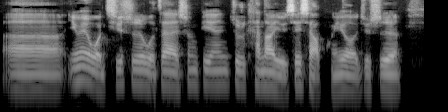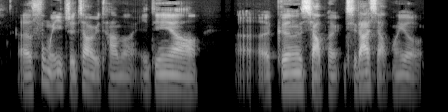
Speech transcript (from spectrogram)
呃，因为我其实我在身边就是看到有些小朋友，就是呃父母一直教育他们一定要呃跟小朋其他小朋友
